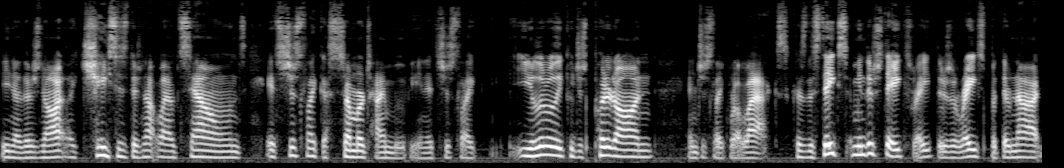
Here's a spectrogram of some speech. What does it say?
you know, there's not like chases, there's not loud sounds. It's just like a summertime movie. And it's just like, you literally could just put it on and just like relax. Because the stakes, I mean, there's stakes, right? There's a race, but they're not.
